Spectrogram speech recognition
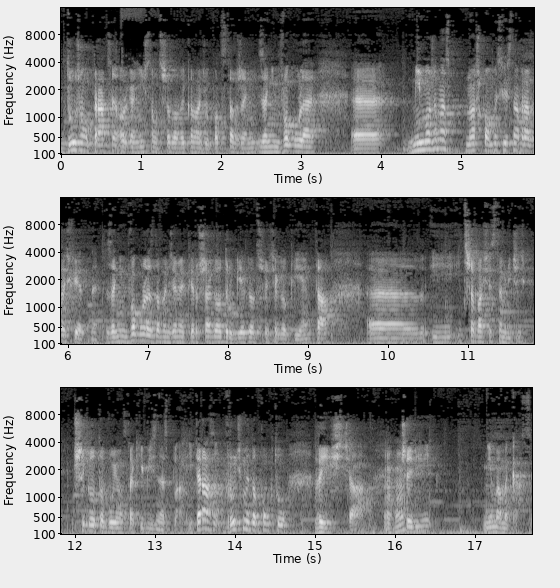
dużą pracę organiczną trzeba wykonać u podstaw, że zanim w ogóle, e, mimo że nas, nasz pomysł jest naprawdę świetny, zanim w ogóle zdobędziemy pierwszego, drugiego, trzeciego klienta e, i, i trzeba się z tym liczyć, przygotowując taki biznesplan. I teraz wróćmy do punktu wyjścia, Mhm. czyli Nie mamy kasy.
